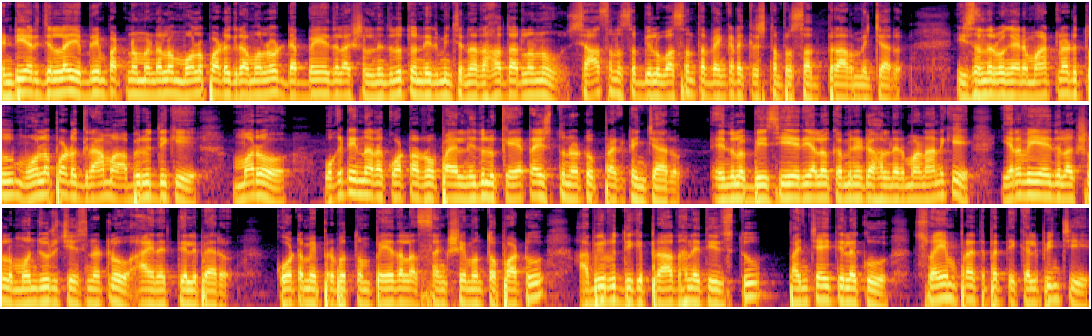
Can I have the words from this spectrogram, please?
ఎన్టీఆర్ జిల్లా ఇబ్రహీంపట్నం మండలం మూలపాడు గ్రామంలో డెబ్బై ఐదు లక్షల నిధులతో నిర్మించిన రహదారులను శాసనసభ్యులు వసంత వెంకట కృష్ణప్రసాద్ ప్రారంభించారు. ఈ సందర్భంగా ఆయన మాట్లాడుతూ మూలపాడు గ్రామ అభివృద్ధికి మరో ఒకటిన్నర కోట్ల రూపాయల నిధులు కేటాయిస్తున్నట్టు ప్రకటించారు. ఇందులో బీసీ ఏరియాలో కమ్యూనిటీ హాల్ నిర్మాణానికి ఇరవై ఐదు లక్షలు మంజూరు చేసినట్లు ఆయన తెలిపారు. కూటమి ప్రభుత్వం పేదల సంక్షేమంతో పాటు అభివృద్ధికి ప్రాధాన్యత ఇస్తూ పంచాయతీలకు స్వయం ప్రతిపత్తి కల్పించి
